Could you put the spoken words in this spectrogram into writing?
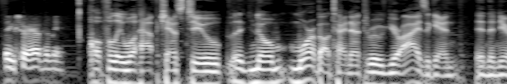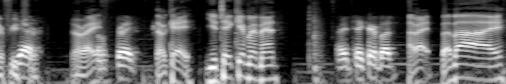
Thanks for having me. Hopefully, we'll have a chance to uh, know more about Tainan through your eyes again in the near future. All right? Sounds great. Okay. You take care, my man. All right, take care, bud. All right. Bye bye.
